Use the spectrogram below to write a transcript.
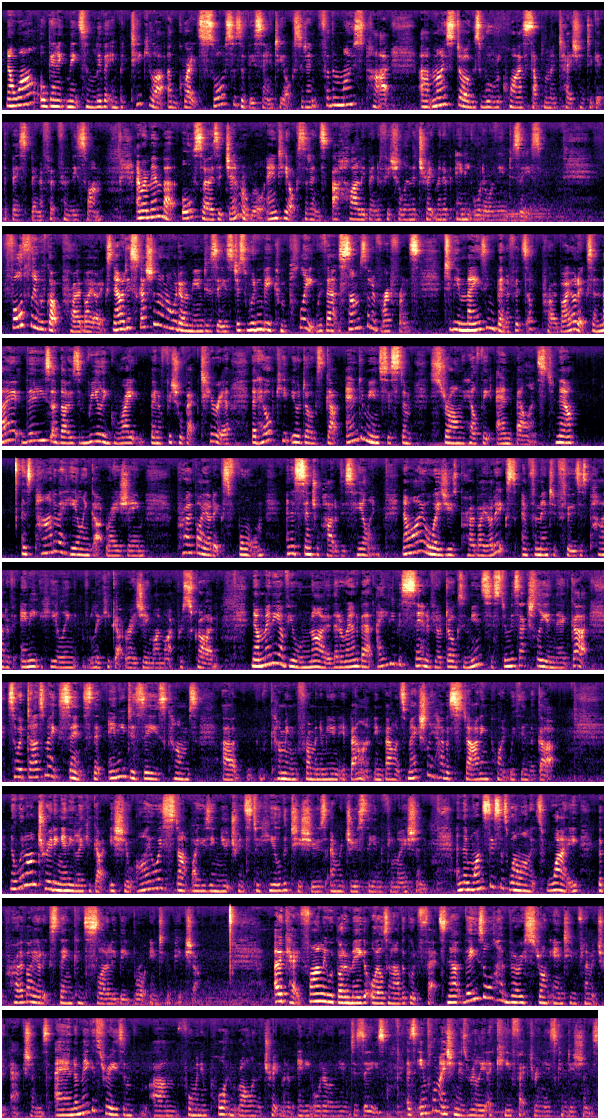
Now, while organic meats and liver in particular are great sources of this antioxidant, for the most part, uh, most dogs will require supplementation to get the best benefit from this one. And remember, also as a general rule, antioxidants are highly beneficial in the treatment of any autoimmune disease. Fourthly, we've got probiotics. Now, a discussion on autoimmune disease just wouldn't be complete without some sort of reference to the amazing benefits of probiotics. And they, these are those really great beneficial bacteria that help keep your dog's gut and immune system strong, healthy, and balanced. Now, as part of a healing gut regime, probiotics form an essential part of this healing. Now, I always use probiotics and fermented foods as part of any healing leaky gut regime I might prescribe. Now, many of you will know that around about 80% of your dog's immune system is actually in their gut. So it does make sense that any disease comes uh, coming from an immune imbalance may actually have a starting point within the gut. Now, when I'm treating any leaky gut issue, I always start by using nutrients to heal the tissues and reduce the inflammation. And then once this is well on its way, the probiotics then can slowly be brought into the picture. Okay, finally we've got omega oils and other good fats. Now these all have very strong anti-inflammatory actions and omega-3s um, form an important role in the treatment of any autoimmune disease as inflammation is really a key factor in these conditions.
